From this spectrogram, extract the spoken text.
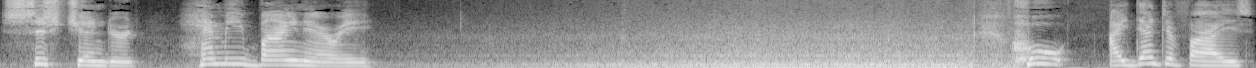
cisgendered, hemi binary who identifies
